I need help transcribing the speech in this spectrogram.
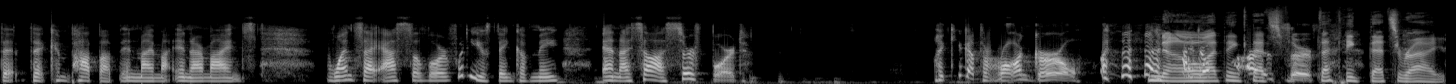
that that can pop up in my in our minds. Once I asked the Lord, "What do you think of me?" and I saw a surfboard. Like you got the wrong girl. No, I, I think that's I think that's right.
